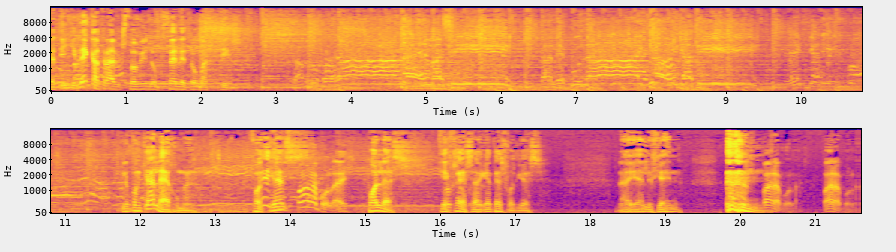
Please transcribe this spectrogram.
Γιατί η γυναίκα τράβηξε το βίντεο που φαίνεται ο μαθητής. Λοιπόν, και άλλα έχουμε. Φωτιές. Έχει πάρα πολλά, έχει. Πολλές. Και χθες αρκετές φωτιές. Να, η αλήθεια είναι. Πάρα πολλά. Πάρα πολλά.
